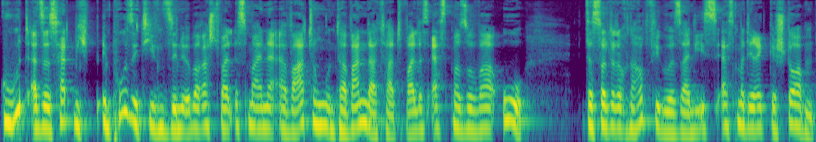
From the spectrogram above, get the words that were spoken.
gut. Also es hat mich im positiven Sinne überrascht, weil es meine Erwartungen unterwandert hat, weil es erstmal so war, oh, das sollte doch eine Hauptfigur sein, die ist erstmal direkt gestorben.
